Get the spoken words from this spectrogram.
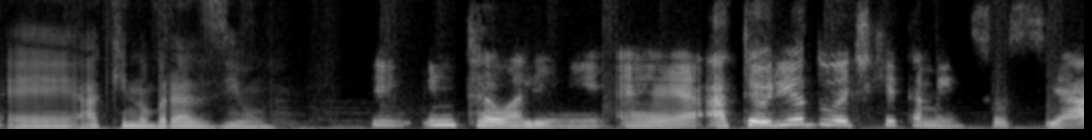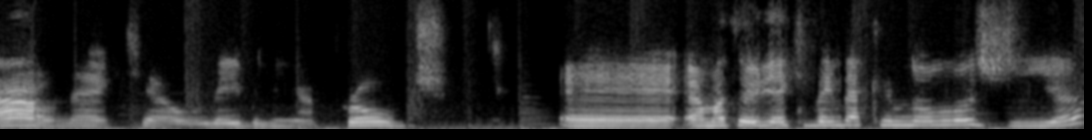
é, aqui no Brasil. Então, Aline, é, a teoria do etiquetamento social, né, que é o labeling approach, é, é uma teoria que vem da criminologia,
